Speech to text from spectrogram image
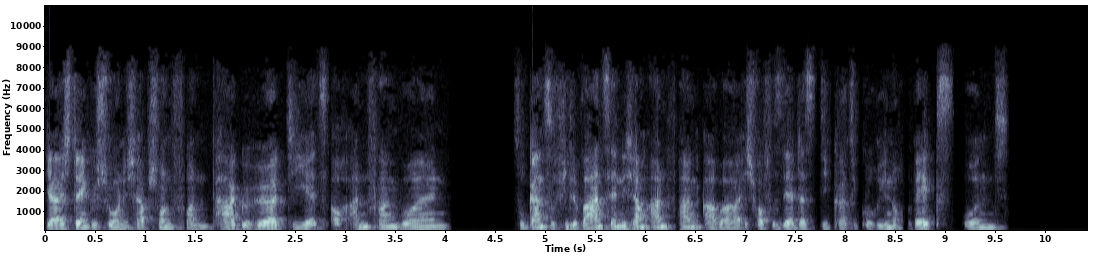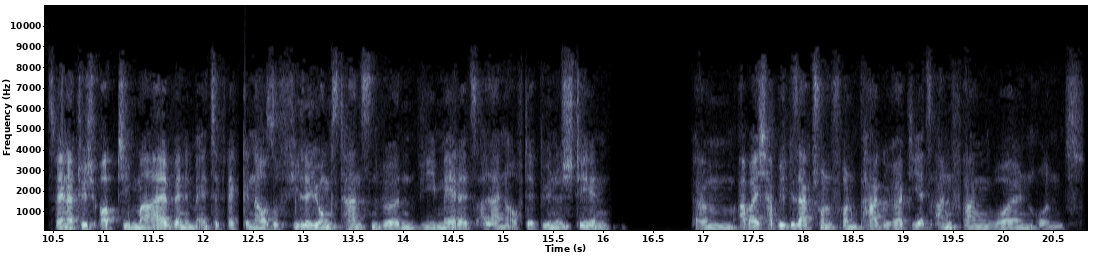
Ja, ich denke schon. Ich habe schon von ein paar gehört, die jetzt auch anfangen wollen. So ganz so viele waren es ja nicht am Anfang, aber ich hoffe sehr, dass die Kategorie noch wächst und es wäre natürlich optimal, wenn im Endeffekt genauso viele Jungs tanzen würden, wie Mädels alleine auf der Bühne stehen. Ähm, aber ich habe, wie gesagt, schon von ein paar gehört, die jetzt anfangen wollen und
